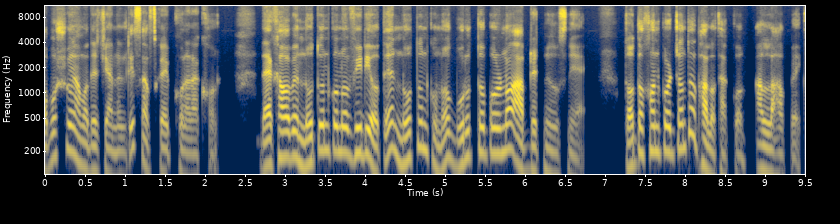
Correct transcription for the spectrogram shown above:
অবশ্যই আমাদের চ্যানেলটি সাবস্ক্রাইব করে রাখুন। দেখা হবে নতুন কোনো ভিডিওতে নতুন কোনো গুরুত্বপূর্ণ আপডেট নিউজ নিয়ে। ততক্ষণ পর্যন্ত ভালো থাকুন। আল্লাহ হাফেজ।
